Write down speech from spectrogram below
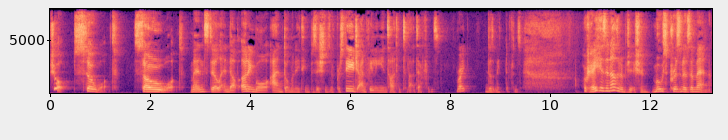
Sure, so what? So what? Men still end up earning more and dominating positions of prestige and feeling entitled to that deference, right? It doesn't make a difference. Okay, here's another objection. Most prisoners are men.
